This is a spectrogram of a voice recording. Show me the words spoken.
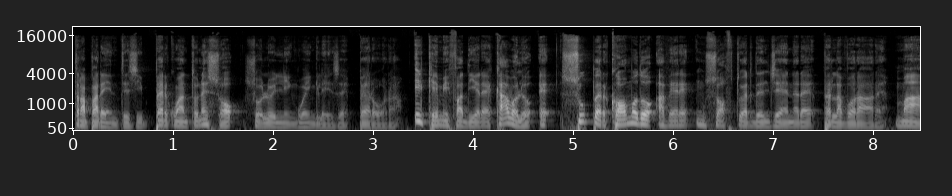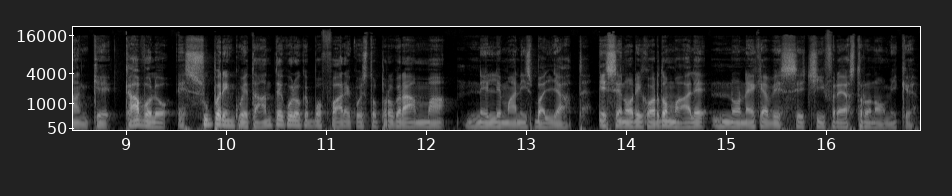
tra parentesi, per quanto ne so, solo in lingua inglese per ora. Il che mi fa dire, cavolo, è super comodo avere un software del genere per lavorare, ma anche, cavolo, è super inquietante quello che può fare questo programma nelle mani sbagliate. E se non ricordo male, non è che avesse cifre astronomiche.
